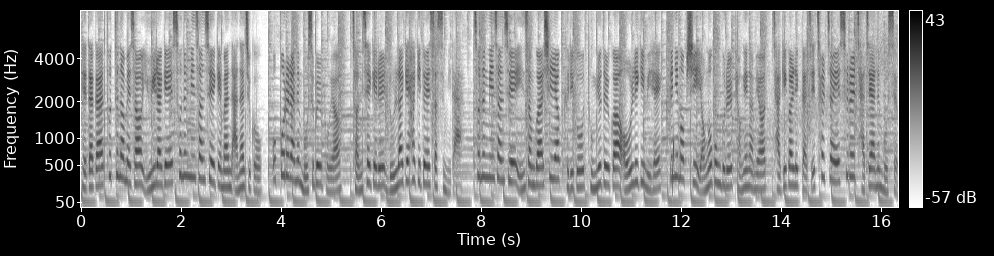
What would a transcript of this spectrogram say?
게다가 토트넘에서 유일하게 손흥민 선수에게만 안아주고 뽀뽀를 하는 모습을 보여 전 세계를 놀라게 하기도 했었습니다. 손흥민 선수의 인성과 실력 그리고 동료들과 어울리기 위해 끊임없이 영어 공부를 병행하며 자기 관리까지 철저히 술을 자제하는 모습.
